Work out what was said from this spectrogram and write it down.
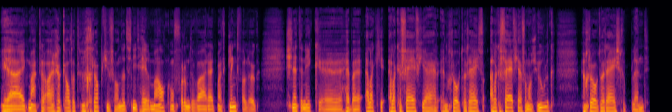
Ja, ik maak er eigenlijk altijd een grapje van. Dat is niet helemaal conform de waarheid, maar het klinkt wel leuk. Jeanette en ik uh, hebben elke, elke vijf jaar een grote reis... elke vijf jaar van ons huwelijk een grote reis gepland.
